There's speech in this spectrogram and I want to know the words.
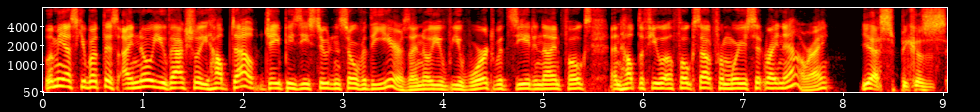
let me ask you about this. I know you've actually helped out JPZ students over the years. I know you've you've worked with Z89 folks and helped a few uh, folks out from where you sit right now, right? Yes, because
